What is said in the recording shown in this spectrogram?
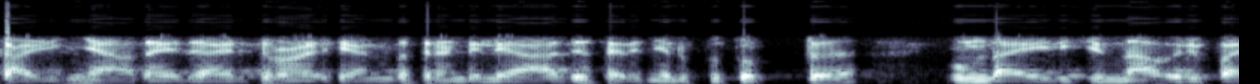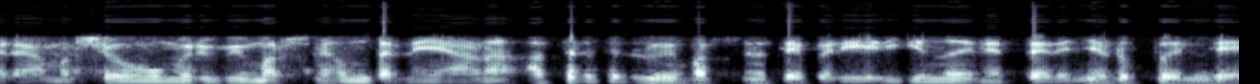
കഴിഞ്ഞ അതായത് ആയിരത്തി തൊള്ളായിരത്തി അൻപത്തിരണ്ടിലെ ആദ്യ തെരഞ്ഞെടുപ്പ് തൊട്ട് ഉണ്ടായിരിക്കുന്ന ഒരു പരാമർശവും ഒരു വിമർശനവും തന്നെയാണ്. അത്തരത്തിലൊരു വിമർശനത്തെ പരിഹരിക്കുന്നതിന് തെരഞ്ഞെടുപ്പിന്റെ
